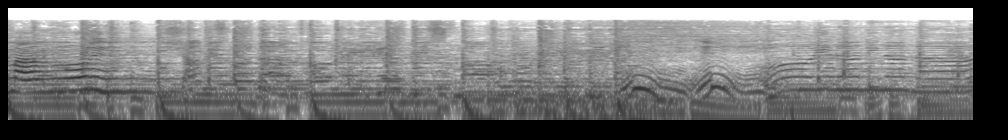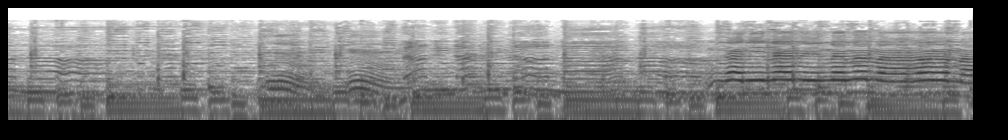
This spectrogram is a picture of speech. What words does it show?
Na Mm, mm. Nani nani na na na na.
